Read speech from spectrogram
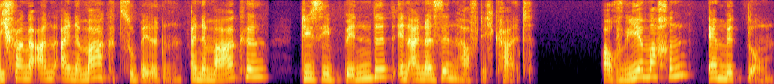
Ich fange an, eine Marke zu bilden. Eine Marke, die sie bindet in einer Sinnhaftigkeit. Auch wir machen Ermittlung.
